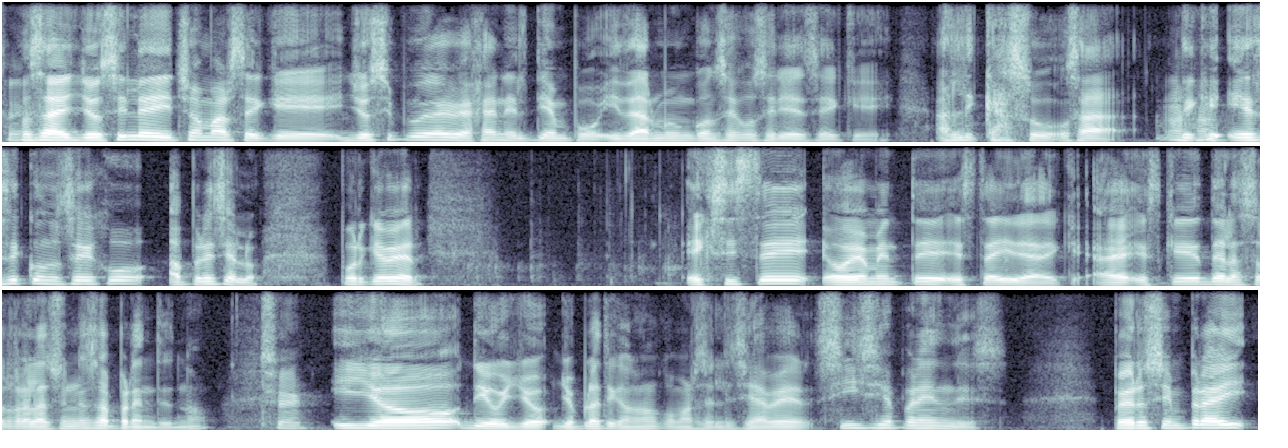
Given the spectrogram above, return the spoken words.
Sí. O sea, yo sí le he dicho a Marce que yo si pudiera viajar en el tiempo y darme un consejo sería ese que hazle caso, o sea, de que ese consejo aprécialo. Porque a ver, existe obviamente esta idea de que ah, es que de las relaciones aprendes, ¿no? sí. Y yo digo, yo yo platicando con Marce le decía, a ver, sí, sí aprendes, pero siempre hay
